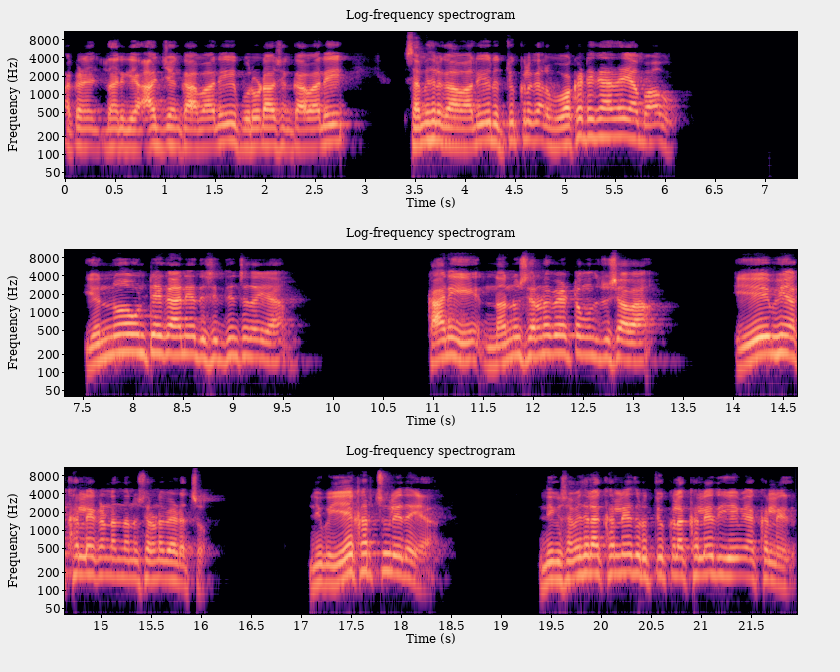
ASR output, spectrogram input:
అక్కడ దానికి ఆజ్యం కావాలి పురోడాశం కావాలి సమిధులు కావాలి ఋత్విక్కులు కావాలి. ఒకటి కాదయ్యా బాబు. ఎన్నో ఉంటే కానీ అది సిద్ధించదయ్యా. కానీ నన్ను శరణ వేయటం ముందు చూసావా ఏమీ అక్కర్లేకుండా నన్ను శరణ వేయడచ్చు. నీకు ఏ ఖర్చు లేదయ్యా. నీకు సమిధులు అక్కర్లేదు ఋత్విక్కులు అక్కర్లేదు ఏమీ అక్కర్లేదు.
